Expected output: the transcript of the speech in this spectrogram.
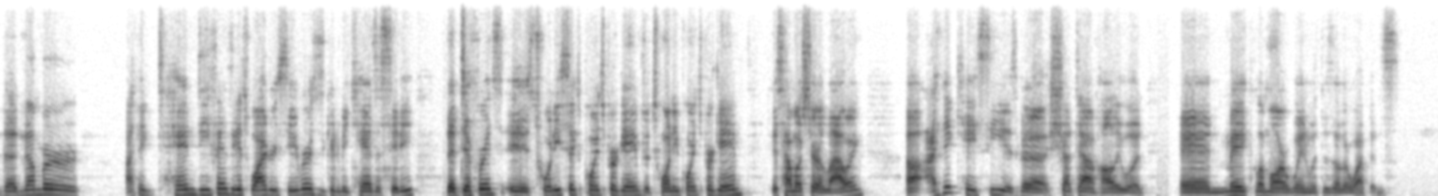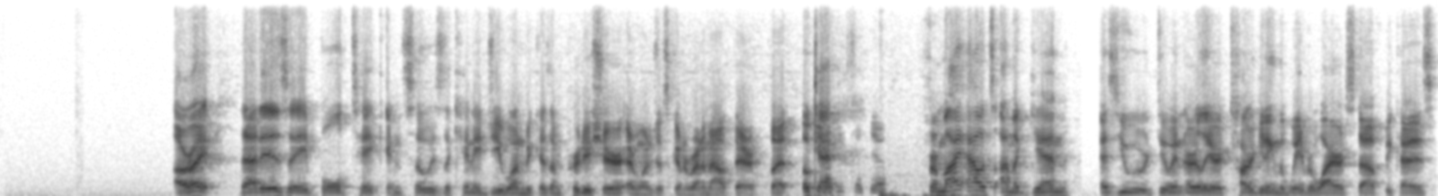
the number, I think, 10 defense against wide receivers is going to be Kansas City. The difference is 26 points per game to 20 points per game, is how much they're allowing. Uh, I think KC is going to shut down Hollywood and make Lamar win with his other weapons. All right. That is a bold take, and so is the Kenny G one because I'm pretty sure everyone's just going to run him out there. But okay. Yeah, for my outs, I'm again, as you were doing earlier, targeting the waiver wire stuff because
